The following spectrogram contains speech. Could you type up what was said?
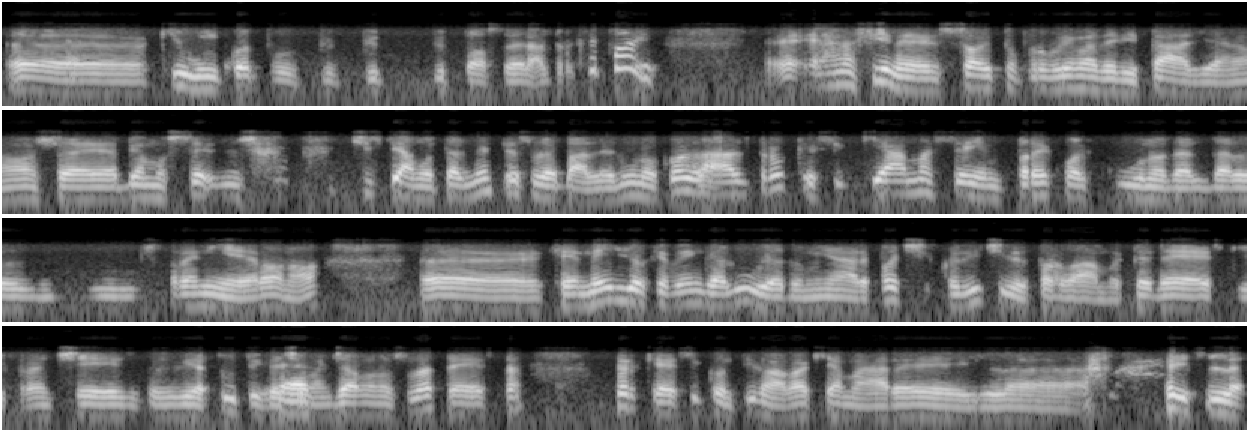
uh, chiunque pi, pi, piuttosto dell'altro. Che poi eh, alla fine è il solito problema dell'Italia, no? cioè, se- ci stiamo talmente sulle balle l'uno con l'altro che si chiama sempre qualcuno dal, dal straniero, no? eh, che è meglio che venga lui a dominare, poi ci, così ci ritroviamo i tedeschi, i francesi, così via, tutti che eh. ci certo. mangiavano sulla testa perché si continuava a chiamare il, il,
